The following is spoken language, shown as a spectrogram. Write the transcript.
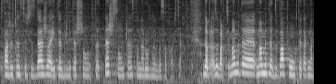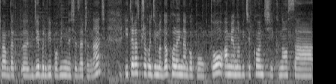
twarzy często się zdarza i te brwi też są, te, też są często na różnych wysokościach. Dobra, zobaczcie, mamy te, mamy te dwa punkty tak naprawdę, gdzie brwi powinny się zaczynać. I teraz przechodzimy do kolejnego punktu, a mianowicie kącik nosa,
